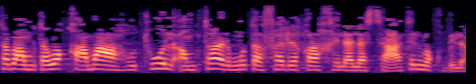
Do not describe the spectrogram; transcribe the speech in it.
طبعا متوقع معها هطول أمطار متفرقة خلال الساعات المقبلة.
